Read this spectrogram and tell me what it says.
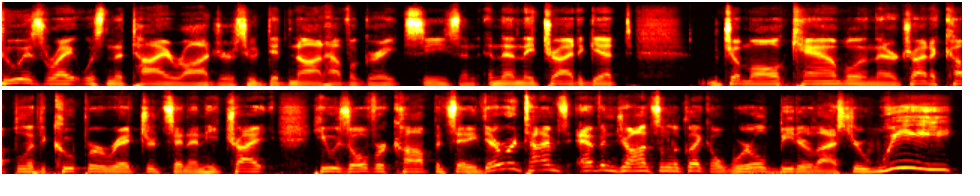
To his right was Natai Rogers, who did not have a great season. And then they tried to get Jamal Campbell in there, tried a couple of the Cooper Richardson, and he tried, he was overcompensating. There were times Evan Johnson looked like a world beater last year. We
